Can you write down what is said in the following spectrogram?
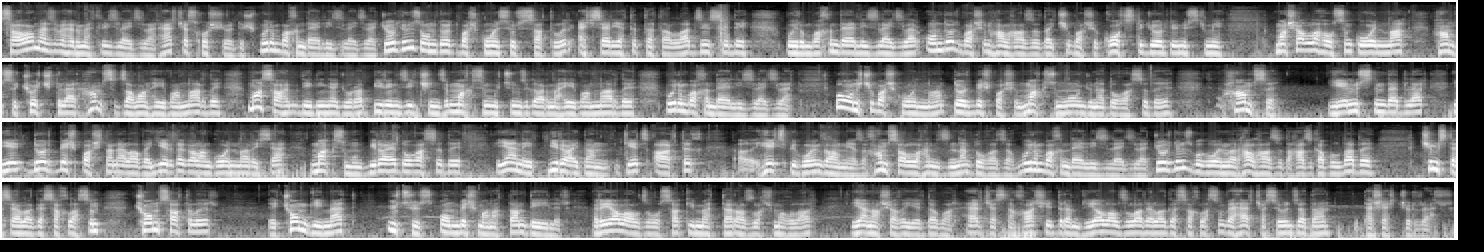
Salam əziz və hörmətli izləyicilər. Hər kəs xoş gördük. Buyurun baxın dəyərli izləyicilər. Gördüyünüz 14 baş qoyun sürüsü satılır. Əksəriyyəti tatarlar cinsidir. Buyurun baxın dəyərli izləyicilər. 14 başın hal-hazırda 2 başı qoçdur gördüyünüz kimi. Maşallah olsun qoyunlar hamısı kökdülər, hamısı cavan heyvanlardır. Mal sahibi dediyinə görə 1-ci, 2-ci, maksimum 3-cü qarna heyvanlardır. Buyurun baxın dəyərli izləyicilər. Bu 12 baş qoyundan 4-5 başı maksimum 10 günə doğasıdır. Hamısı Yerin üstündədirlər. 4-5 başdan əlavə yerdə qalan qoyunlar isə maksimum 1 aya doğasıdır. Yəni 1 aydan gec artıq heç bir qoyun qalmayacaq. Hamısı Allahın izindən doğacaq. Buyurun baxın dəyərli izləyicilər. Gördüyünüz bu qoyunlar hal-hazırda Hacqabuldadır. Kim istəsə əlaqə saxlasın. Kom satılır. E, kom qiymət 315 manatdan deyilir. Real alıcı olsa qiymətdə razılaşmaq olar. Yəni aşağı yerdə var. Hər kəsdən xahiş edirəm real alıcılar əlaqə saxlasın və hər kəsə öncədən təşəkkürlər.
